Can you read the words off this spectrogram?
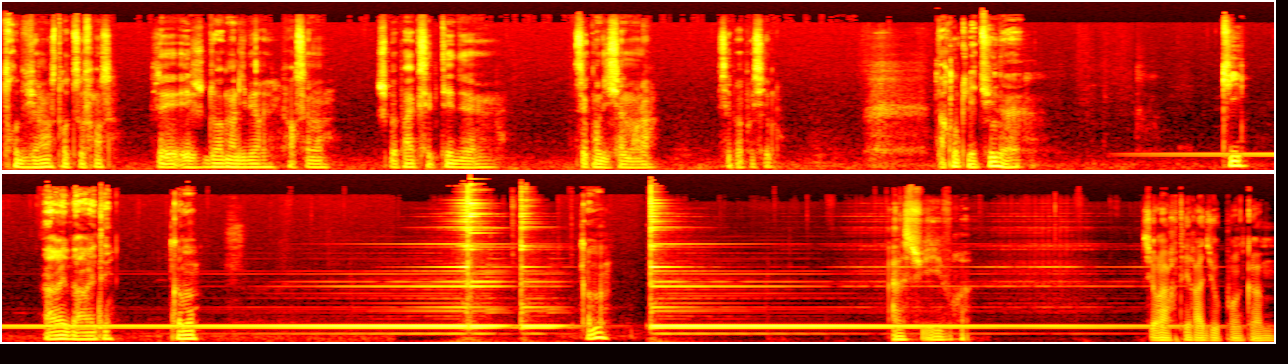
Trop de violence, trop de souffrance. Et et je dois m'en libérer, forcément. Je peux pas accepter de... ce conditionnement-là. C'est pas possible. Par contre, les thunes... euh, Qui arrive à arrêter? Comment? Comment? À suivre sur arteradio.com.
